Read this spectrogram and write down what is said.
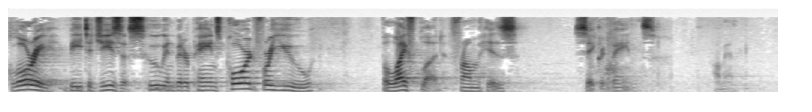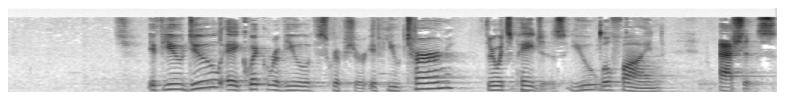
Glory be to Jesus, who in bitter pains poured for you the lifeblood from his sacred veins. Amen. If you do a quick review of Scripture, if you turn through its pages, you will find ashes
